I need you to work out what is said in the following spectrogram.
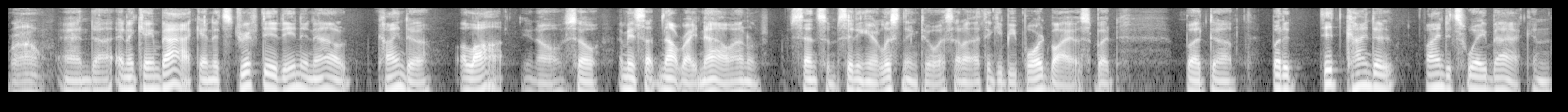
Wow. and uh, and it came back and it's drifted in and out kind of a lot you know so i mean it's not, right now. I don't sense him sitting here listening to us and i think he'd be bored by us but but uh, but it did kind of find its way back and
